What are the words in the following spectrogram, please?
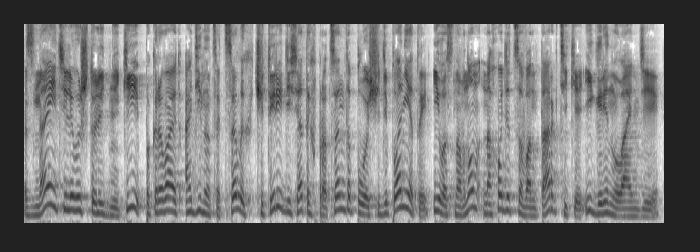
Знаете ли вы, что ледники покрывают 11,4% площади планеты и в основном находятся в Антарктике и Гренландии?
